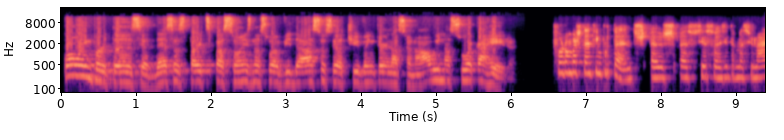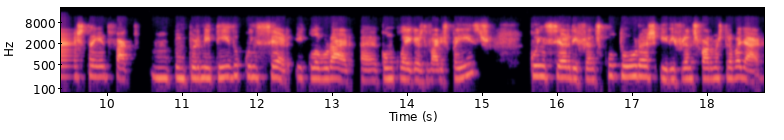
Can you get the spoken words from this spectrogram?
Qual a importância dessas participações na sua vida associativa internacional e na sua carreira? Foram bastante importantes. As associações internacionais têm, de facto, me permitido conhecer e colaborar uh, com colegas de vários países, conhecer diferentes culturas e diferentes formas de trabalhar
